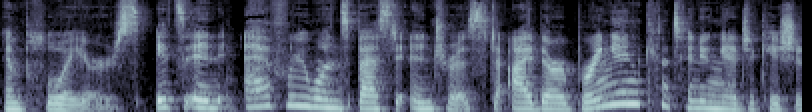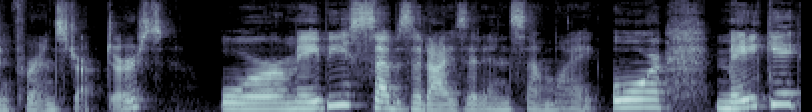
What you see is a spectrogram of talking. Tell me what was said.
employers. It's in everyone's best interest to either bring in continuing education for instructors or maybe subsidize it in some way or make it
